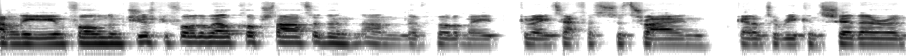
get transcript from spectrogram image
Adley informed them just before the World Cup started, and, and Liverpool have made great efforts to try and get them to reconsider, and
